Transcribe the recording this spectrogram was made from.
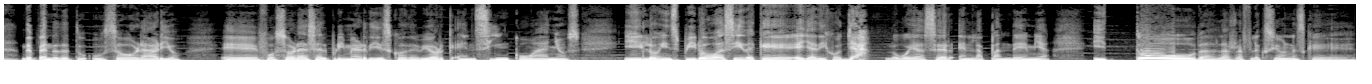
Depende de tu uso horario. Eh, Fosora es el primer disco de Björk en cinco años y lo inspiró así de que ella dijo, ya, lo voy a hacer en la pandemia y todas las reflexiones que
